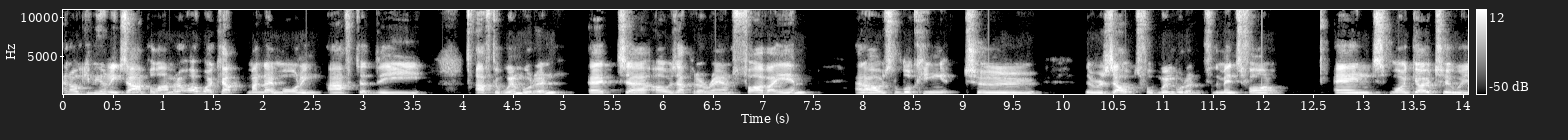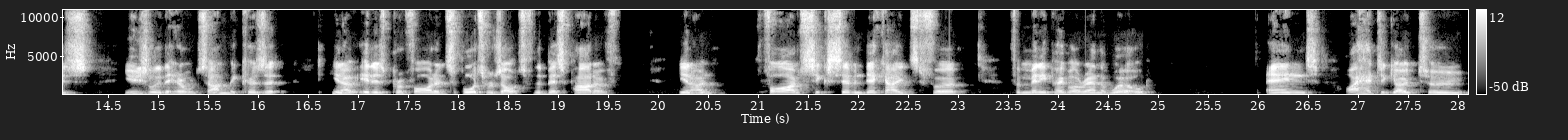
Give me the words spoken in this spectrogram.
And I'll give you an example, Ahmed. I woke up Monday morning after the after Wimbledon at uh, I was up at around 5 a.m. and I was looking to the results for Wimbledon for the men's final. And my go-to is usually the Herald Sun because it, you know, it has provided sports results for the best part of, you know, five, six, seven decades for for many people around the world. And I had to go to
